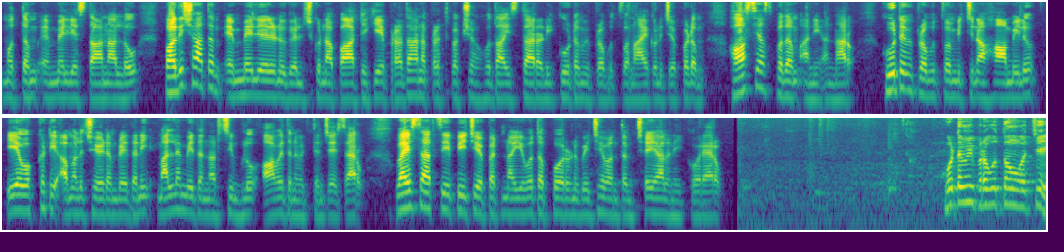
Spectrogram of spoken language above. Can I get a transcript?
మొత్తం ఎమ్మెల్యే స్థానాల్లో పది శాతం ఎమ్మెల్యేలను గెలుచుకున్న పార్టీకే ప్రధాన ప్రతిపక్ష హోదా ఇస్తారని కూటమి ప్రభుత్వ నాయకులు చెప్పడం హాస్యాస్పదం అని అన్నారు. కూటమి ప్రభుత్వం ఇచ్చిన హామీలు ఏ ఒక్కటి అమలు చేయడం లేదని మల్లె మీద నర్సింహులు ఆవేదన వ్యక్తం చేశారు. వైఎస్ఆర్సీపీ చేపట్టిన యువత పోరును విజయవంతం చేయాలని కోరారు. కూటమి ప్రభుత్వం వచ్చి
